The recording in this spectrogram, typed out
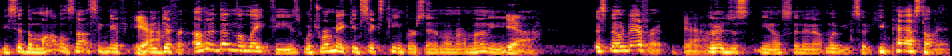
He said the model's not significantly Yeah. different, other than the late fees, which we're making sixteen percent on our money. Yeah. It's no different. Yeah. They're just, you know, sending out movies. So he passed on it.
